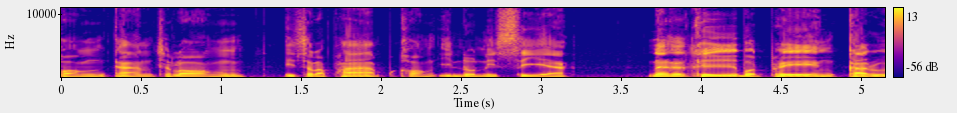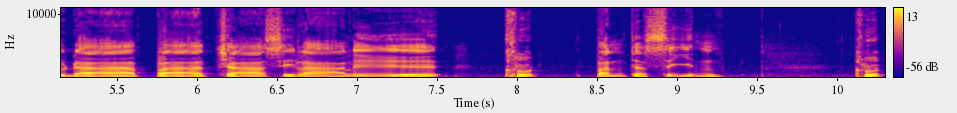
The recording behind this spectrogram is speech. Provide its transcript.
ของการฉลองอิสรภาพของอินโดนีเซีย นั่นก็คือบทเพลงการุดาปาจาศิลา หรือครุฑปัญจศีลครุฑ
